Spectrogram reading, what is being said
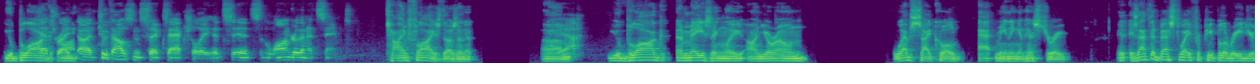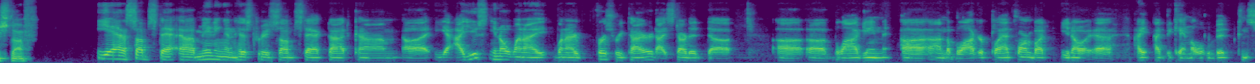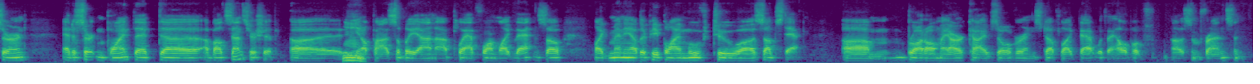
You blog. That's right. on- Uh, 2006, actually. It's it's longer than it seems. time flies, doesn't it? Um, yeah. You blog amazingly on your own website called at meaning and history. Is that the best way for people to read your stuff? Yeah, Substack, uh, meaning in history, Substack.com. Uh, yeah, I used, you know, when I when I first retired, I started uh, uh, uh, blogging uh, on the Blogger platform, but you know, uh, I, I became a little bit concerned at a certain point that uh, about censorship, uh, Mm. you know, possibly on a platform like that, and so, like many other people, I moved to uh, Substack um, brought all my archives over and stuff like that with the help of uh, some friends and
